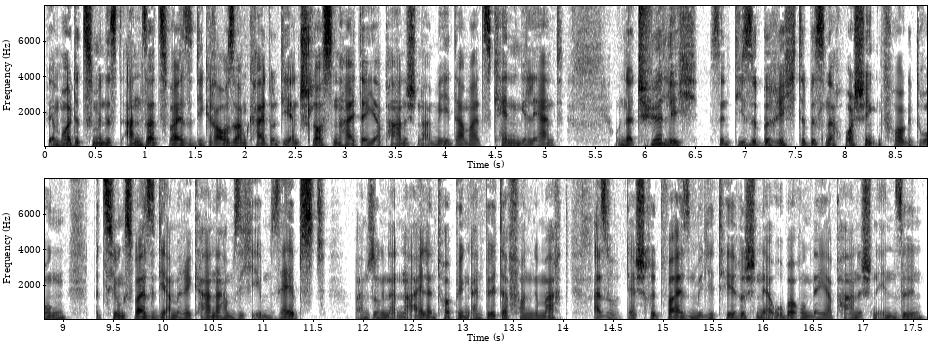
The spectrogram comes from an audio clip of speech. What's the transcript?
Wir haben heute zumindest ansatzweise die Grausamkeit und die Entschlossenheit der japanischen Armee damals kennengelernt. Und natürlich sind diese Berichte bis nach Washington vorgedrungen, beziehungsweise die Amerikaner haben sich eben selbst beim sogenannten Island Hopping ein Bild davon gemacht, also der schrittweisen militärischen Eroberung der japanischen Inseln.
